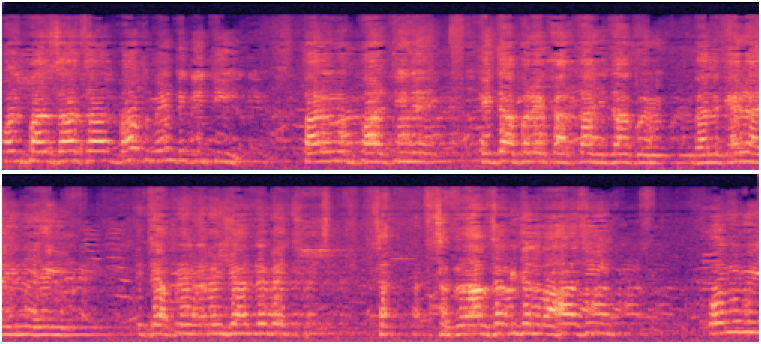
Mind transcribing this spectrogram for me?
ਔਰ 5-7 ਸਾਲ ਬਹੁਤ ਮਿਹਨਤ ਕੀਤੀ, ਪਰ ਉਹਨੂੰ ਪਾਰਟੀ ਨੇ ਏਦਾਂ ਪਰੇ ਕਰਤਾ ਜਿੱਦਾਂ ਕੋਈ ਗੱਲ ਕਹਿਣ ਵਾਲੀ ਨਹੀਂ ਹੈਗੀ। ਇੱਥੇ ਆਪਣੇ ਨਵੇਂ ਸ਼ਹਿਰ ਦੇ ਵਿੱਚ ਸਤਨਾਮ ਸਿੰਘ ਜਲਵਾਹਾ ਸੀ, ਉਹਨੂੰ ਵੀ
